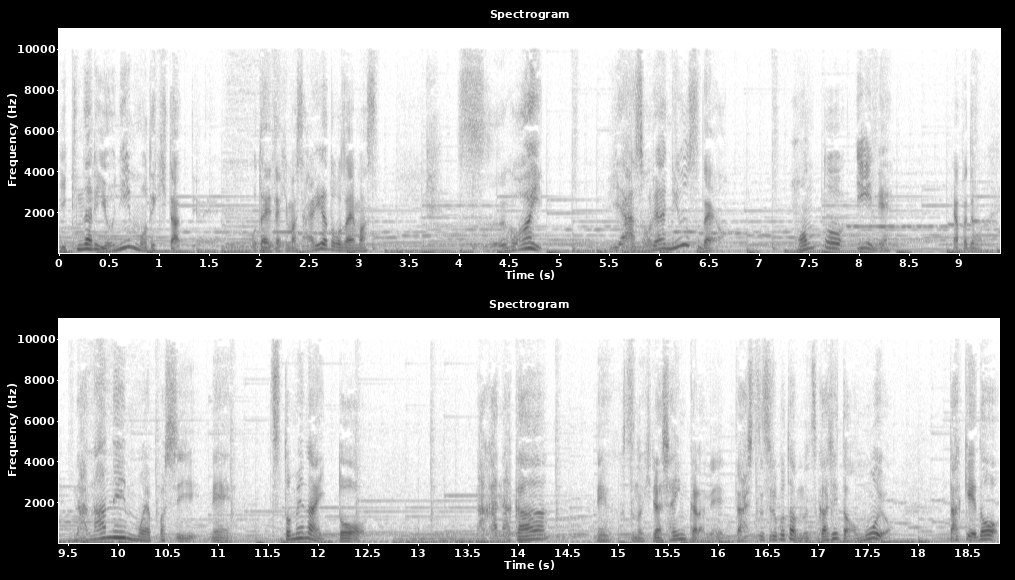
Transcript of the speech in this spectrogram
いきなり4人もできたっていうね、お答えいただきました。ありがとうございます。すごい。いや、そりゃニュースだよ。ほんと、いいね。やっぱでも、7年もやっぱし、ね、勤めないと、なかなか、ね、普通の平社員からね、脱出することは難しいとは思うよ。だけど、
